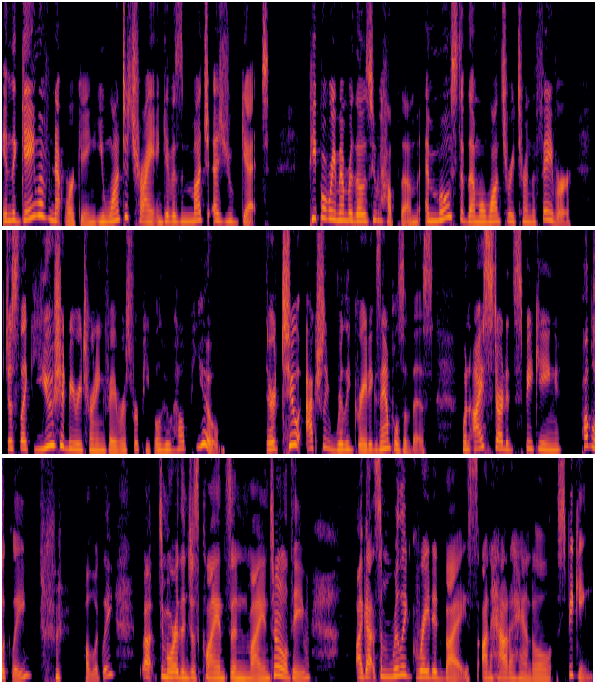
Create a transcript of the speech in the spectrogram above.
In the game of networking, you want to try and give as much as you get. People remember those who help them, and most of them will want to return the favor, just like you should be returning favors for people who help you. There are two actually really great examples of this. When I started speaking publicly, publicly uh, to more than just clients and my internal team, I got some really great advice on how to handle speaking.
